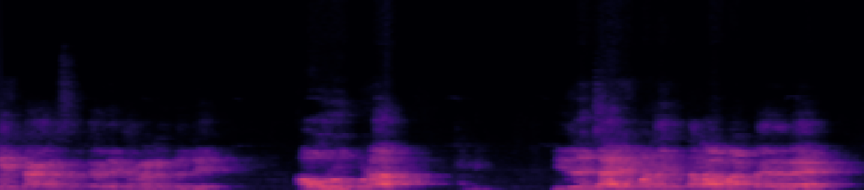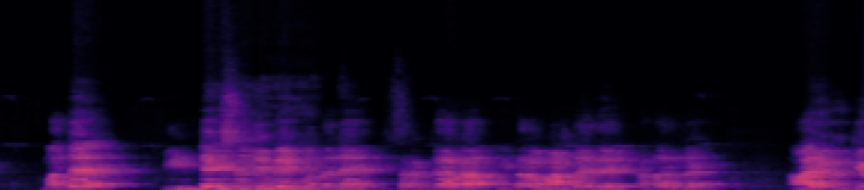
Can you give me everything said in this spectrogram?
ಏನ್ ಕಾಂಗ್ರೆಸ್ ಸರ್ಕಾರ ಇದೆ ಕರ್ನಾಟಕದಲ್ಲಿ, ಅವರು ಕೂಡ ಇದನ್ನ ಜಾರಿ ಮಾಡೋದಕ್ಕೆ ತಲಾ ಮಾಡ್ತಾ ಇದ್ದಾರೆ. ಮತ್ತೆ ಇಂಟೆನ್ಷನಲಿ ಬೇಕು ಅಂತಾನೆ ಸರ್ಕಾರ ಈ ತರ ಮಾಡ್ತಾ ಇದೆ. ಅದಂದ್ರೆ ಆಯೋಗಕ್ಕೆ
